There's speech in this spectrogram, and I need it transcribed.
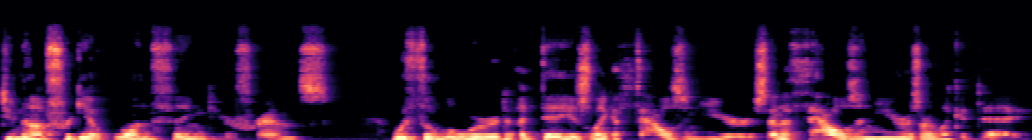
Do not forget one thing, dear friends. With the Lord, a day is like a thousand years, and a thousand years are like a day.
